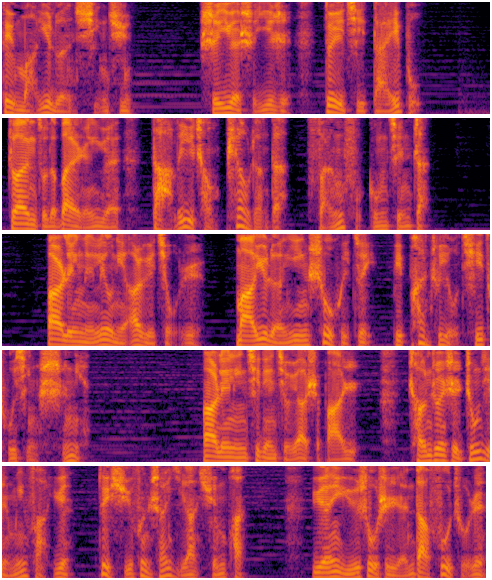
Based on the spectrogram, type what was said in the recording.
对马玉伦刑拘。十一月十一日，对其逮捕。专案组的办案人员打了一场漂亮的反腐攻坚战。二零零六年二月九日，马玉伦因受贿罪被判处有期徒刑十年。二零零七年九月二十八日，长春市中级人民法院对徐凤山一案宣判，原榆树市人大副主任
